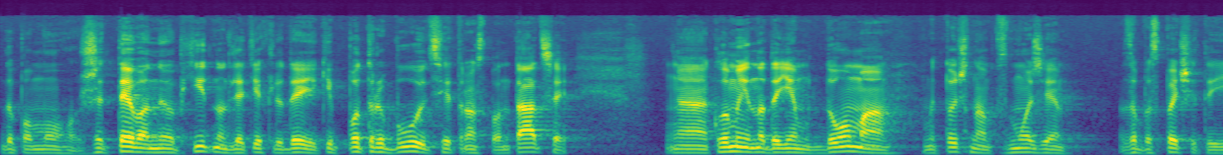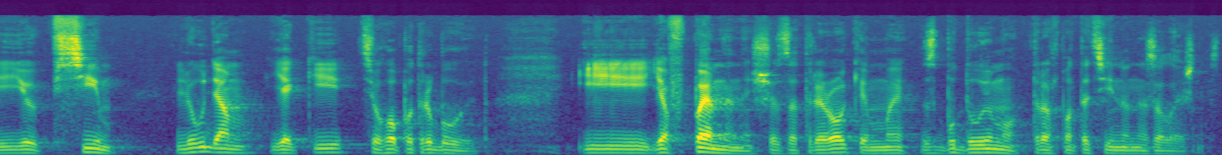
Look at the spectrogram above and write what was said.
допомогу, життєво необхідну для тих людей, які потребують цієї трансплантації, е, коли ми її надаємо вдома, ми точно в змозі забезпечити її всім людям, які цього потребують. І я впевнений, що за три роки ми збудуємо трансплантаційну незалежність.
